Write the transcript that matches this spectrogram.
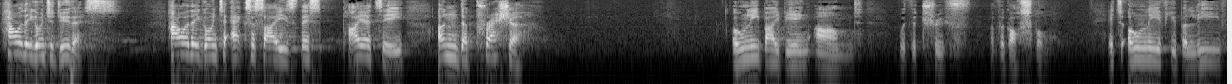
How are they going to do this? How are they going to exercise this piety under pressure? Only by being armed with the truth of the gospel. It's only if you believe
